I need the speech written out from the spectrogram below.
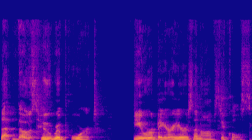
that those who report fewer barriers and obstacles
